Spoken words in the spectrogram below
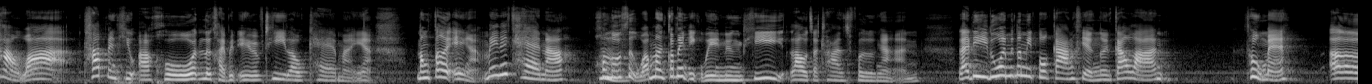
ถามว่าถ้าเป็น QR code หรือขายเป็น AFT เราแคร์ไหมอะน้องเตยเองอะไม่ได้แคร์นะเพราะรู้สึกว่ามันก็เป็นอีกเวนึงที่เราจะ transfer งาน และดีด้วยไม่ต้องมีตัวกลางเสียเงิน 9 ล้าน ถูกไหมเออ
